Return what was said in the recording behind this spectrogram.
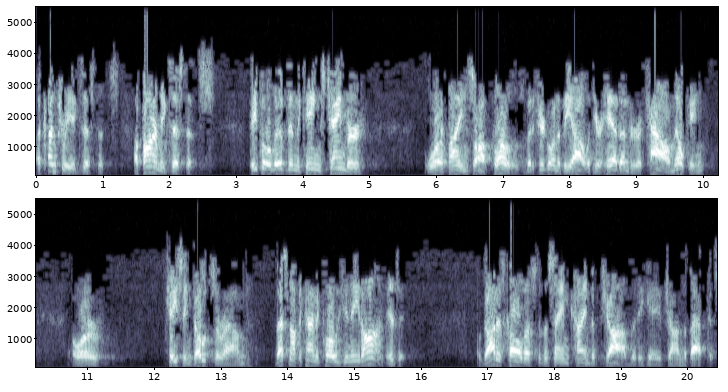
A country existence. A farm existence. People who lived in the king's chamber wore fine soft clothes, but if you're going to be out with your head under a cow milking or chasing goats around, that's not the kind of clothes you need on, is it? Well, God has called us to the same kind of job that He gave John the Baptist.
